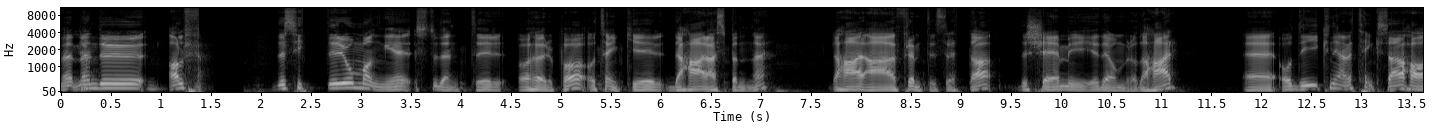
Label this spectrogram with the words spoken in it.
Men, men du, Alf. Det sitter jo mange studenter og hører på og tenker det her er spennende. Det her er fremtidsretta. Det skjer mye i det området her. Eh, og de kunne gjerne tenke seg å ha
